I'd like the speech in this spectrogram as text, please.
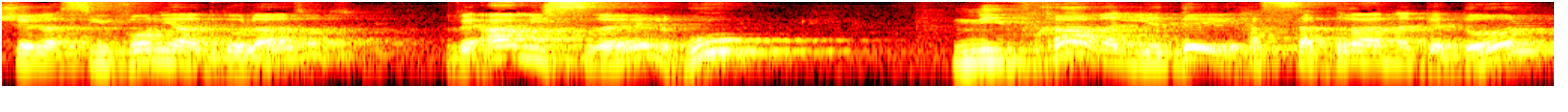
של הסימפוניה הגדולה הזאת, ועם ישראל הוא נבחר על ידי הסדרן הגדול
